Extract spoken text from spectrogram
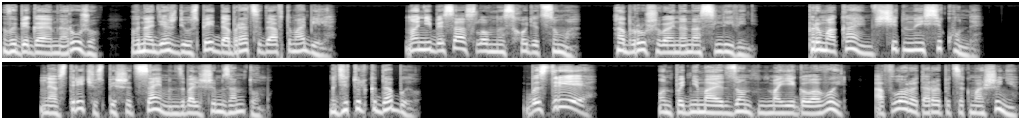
Выбегаем наружу, в надежде успеть добраться до автомобиля. Но небеса словно сходят с ума, обрушивая на нас ливень. Промокаем в считанные секунды. Навстречу спешит Саймон с большим зонтом. Где только добыл. «Быстрее!» Он поднимает зонт над моей головой, а Флора торопится к машине,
